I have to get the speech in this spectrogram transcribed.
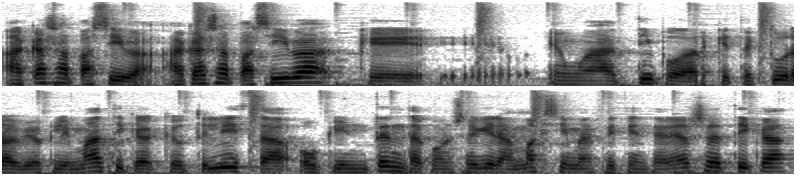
A casa pasiva. A casa pasiva, que é un tipo de arquitectura bioclimática que utiliza ou que intenta conseguir a máxima eficiencia enerxética,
